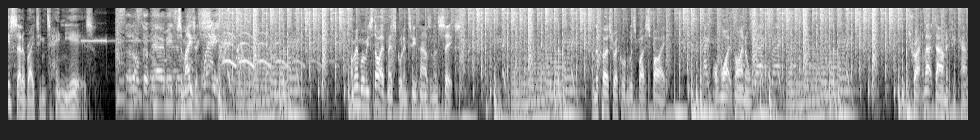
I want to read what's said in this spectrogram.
Is celebrating 10 years. So don't compare me to It's amazing. I remember when we started med school in 2006, and the first record was by Spy on white vinyl. Track that down if you can.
